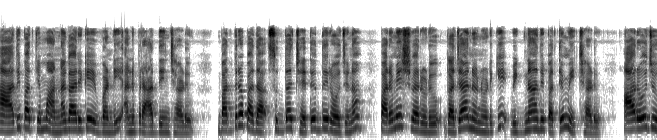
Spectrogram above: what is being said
ఆ ఆధిపత్యం అన్నగారికే ఇవ్వండి అని ప్రార్థించాడు. భద్రపద శుద్ధ చతుర్థి రోజున పరమేశ్వరుడు గజాననుడికి విఘ్నాధిపత్యం ఇచ్చాడు. ఆ రోజు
